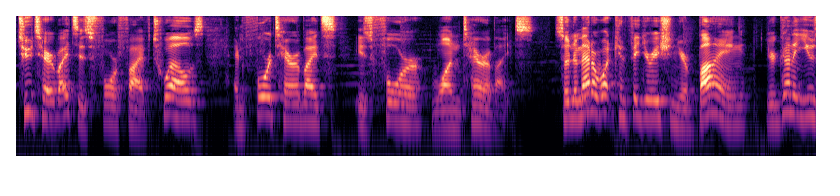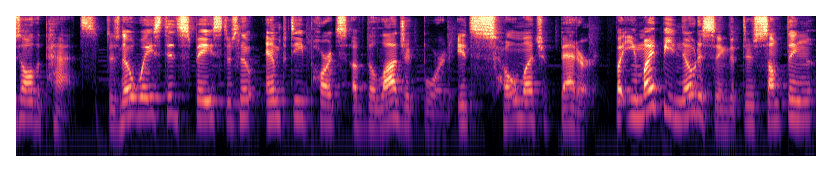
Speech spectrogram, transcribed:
two terabytes is four 512s, and four terabytes is four one terabytes. So no matter what configuration you're buying, you're gonna use all the pads. There's no wasted space, there's no empty parts of the logic board. It's so much better. But you might be noticing that there's something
